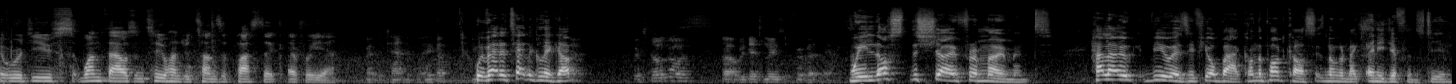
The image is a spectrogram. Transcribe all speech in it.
it will reduce 1,200 tons of plastic every year. Had a technical hiccup. We've had a technical hiccup. We're still going, but we did lose it for a bit there. We lost the show for a moment. Hello, viewers, if you're back. On the podcast, it's not going to make any difference to you.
